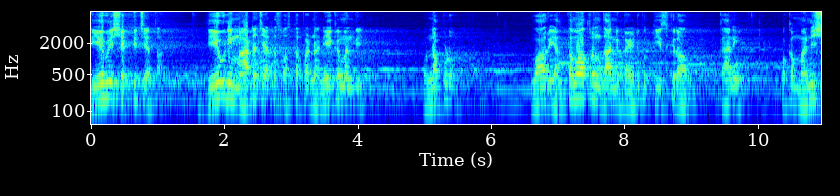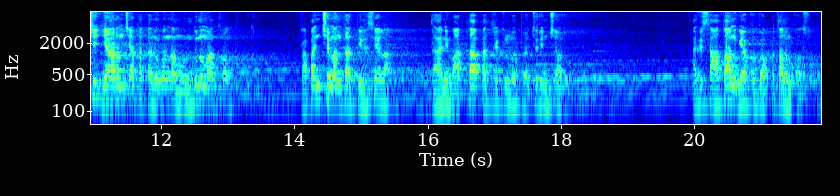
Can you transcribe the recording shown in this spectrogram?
దేవుని శక్తి చేత దేవుని మాట చేత స్వస్థపడిన అనేక మంది ఉన్నప్పుడు వారు ఎంతమాత్రం దాన్ని బయటకు తీసుకురారు. కానీ ఒక మనిషి జ్ఞానం చేత కనుగొన్న ముందును మాత్రం ప్రపంచమంతా తెలిసేలా దాని వార్తాపత్రికల్లో ప్రచురించారు. అది సాతాను యొక్క గొప్పతనం కోసం.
